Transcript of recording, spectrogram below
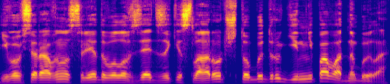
его все равно следовало взять за кислород, чтобы другим неповадно было.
